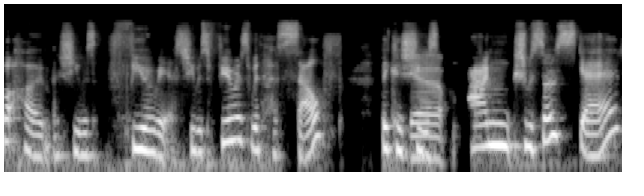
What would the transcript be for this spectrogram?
Got home and she was furious. She was furious with herself because she was Yeah. ang- she was so scared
